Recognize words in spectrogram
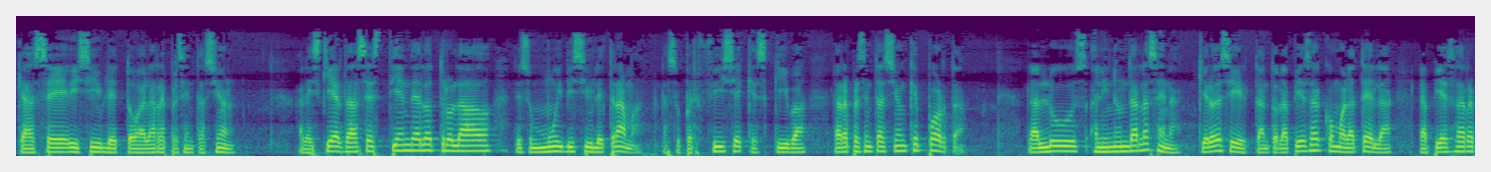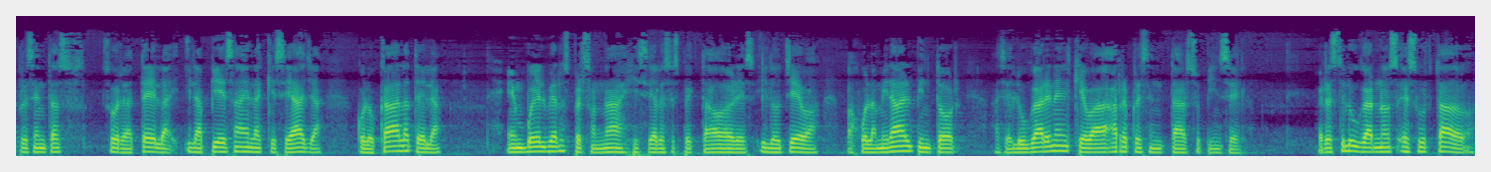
que hace visible toda la representación. A la izquierda se extiende al otro lado de su muy visible trama, la superficie que esquiva la representación que porta. La luz, al inundar la escena, quiero decir, tanto la pieza como la tela, la pieza representa sobre la tela y la pieza en la que se halla colocada la tela, envuelve a los personajes y a los espectadores y los lleva, bajo la mirada del pintor, hacia el lugar en el que va a representar su pincel. Pero este lugar nos es hurtado,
